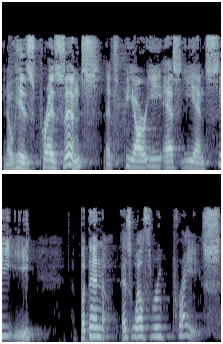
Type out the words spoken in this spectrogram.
You know, His presence, that's P R E S E N C E, but then as well through praise.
